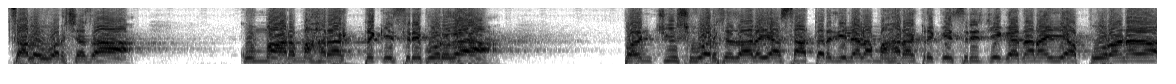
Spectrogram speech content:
चालू वर्षाचा कुमार महाराष्ट्र केसरी पोरगा. पंचवीस वर्ष झालं या सातारा जिल्ह्याला महाराष्ट्र केसरीची गदा नाही या पोरानं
